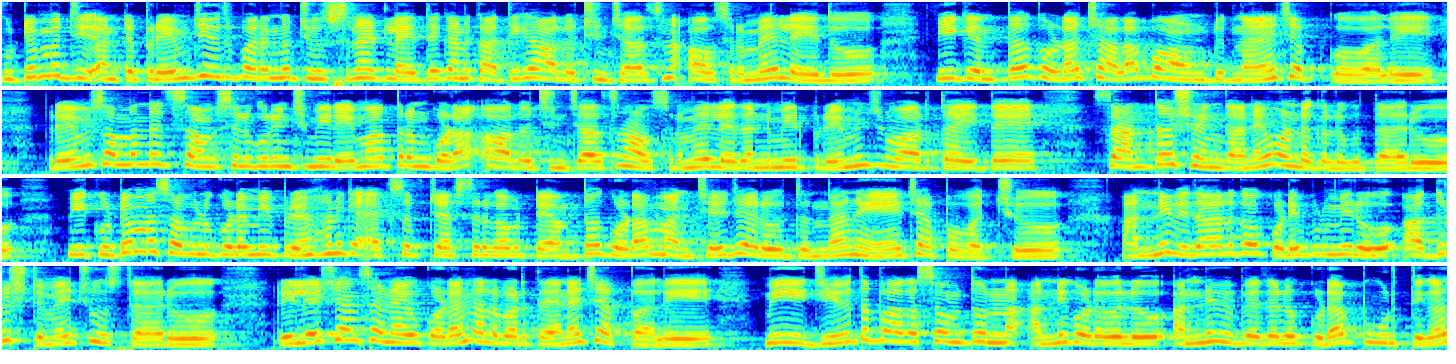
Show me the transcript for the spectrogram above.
కుటుంబ జీ అంటే ప్రేమ జీవిత పరంగా చూసినట్లయితే కనుక అతిగా ఆలోచించాల్సిన అవసరమే లేదు. మీకు ఎంతో కూడా చాలా బాగుంటుందనే చెప్పుకోవాలి. ప్రేమ సంబంధిత సమస్యల గురించి మీరు ఏమాత్రం కూడా ఆలోచించాల్సిన అవసరమే లేదండి. మీరు ప్రేమించిన వారితో అయితే సంతోషంగానే ఉండగలుగుతారు. మీ కుటుంబ సభ్యులు కూడా మీ ప్రేమానికి యాక్సెప్ట్ చేస్తారు కాబట్టి అంతా కూడా మంచి జరుగుతుందని చెప్పవచ్చు. అన్ని విధాలుగా కూడా ఇప్పుడు మీరు అదృష్టమే చూస్తారు. రిలేషన్స్ అనేవి కూడా నిలబడతాయనే చెప్పాలి. మీ జీవిత భాగస్వామితో ఉన్న అన్ని గొడవలు అన్ని విభేదాలు కూడా పూర్తిగా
